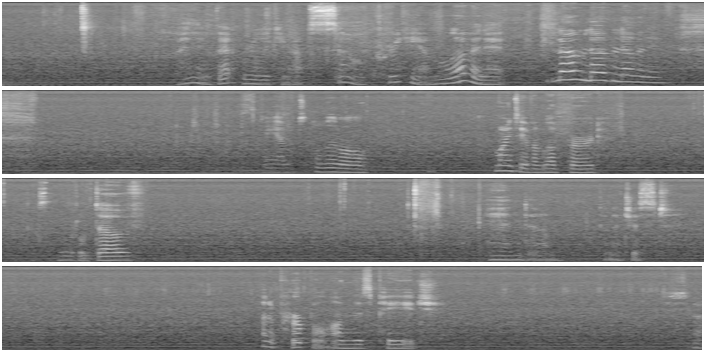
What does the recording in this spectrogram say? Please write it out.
I think that really came out so pretty. I'm loving it. Love, love, loving it. Stamped a little, reminds me of a lovebird. It's a little dove. And um, I'm going to just, a lot of purple on this page. So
